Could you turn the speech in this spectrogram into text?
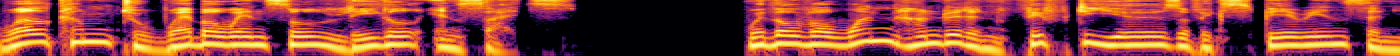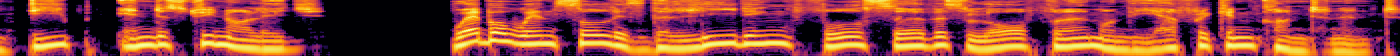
Welcome to Webber Wentzel Legal Insights. With over 150 years of experience and deep industry knowledge, Webber Wentzel is the leading full service law firm on the African continent.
